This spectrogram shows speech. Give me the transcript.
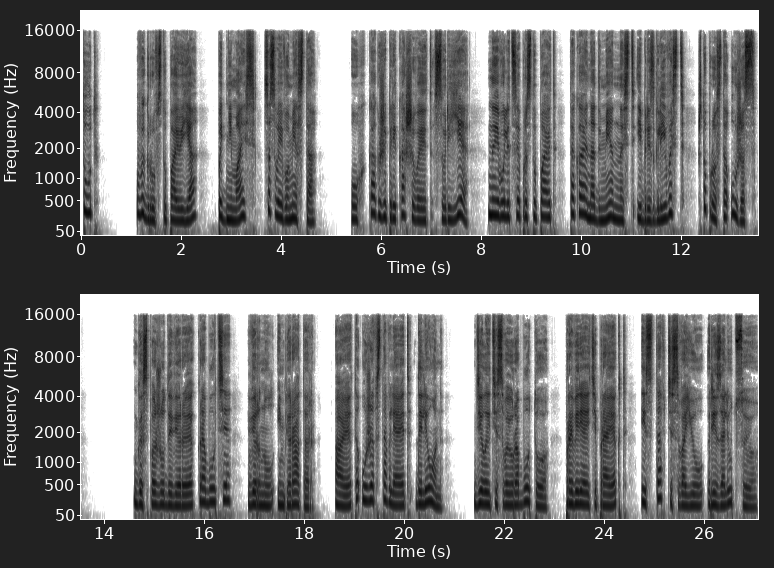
«Тут». В игру вступаю я — поднимаясь со своего места. Ох, как же перекашивает Сурье! На его лице проступает такая надменность и брезгливость, что просто ужас. Госпожу Девере к работе вернул император, а это уже вставляет Делеон. Делайте свою работу, проверяйте проект и ставьте свою резолюцию.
